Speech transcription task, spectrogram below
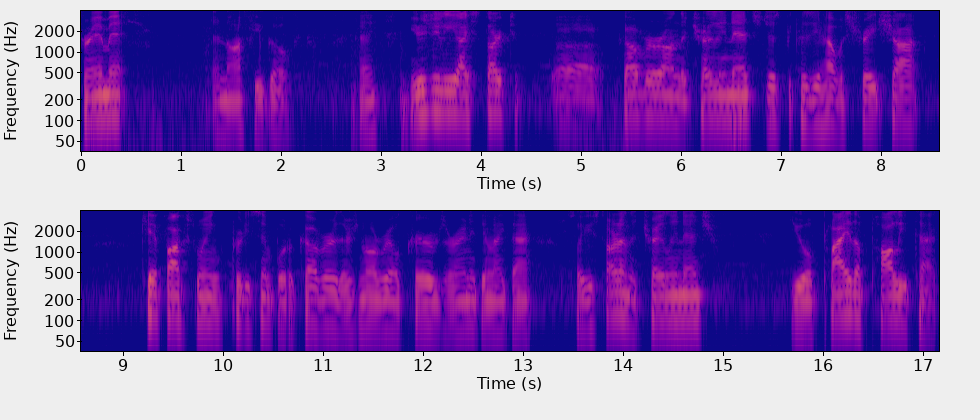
trim it, and off you go. Okay. Usually I start to uh, cover on the trailing edge just because you have a straight shot. Kit Fox wing, pretty simple to cover. There's no real curves or anything like that. So you start on the trailing edge. You apply the Polytack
